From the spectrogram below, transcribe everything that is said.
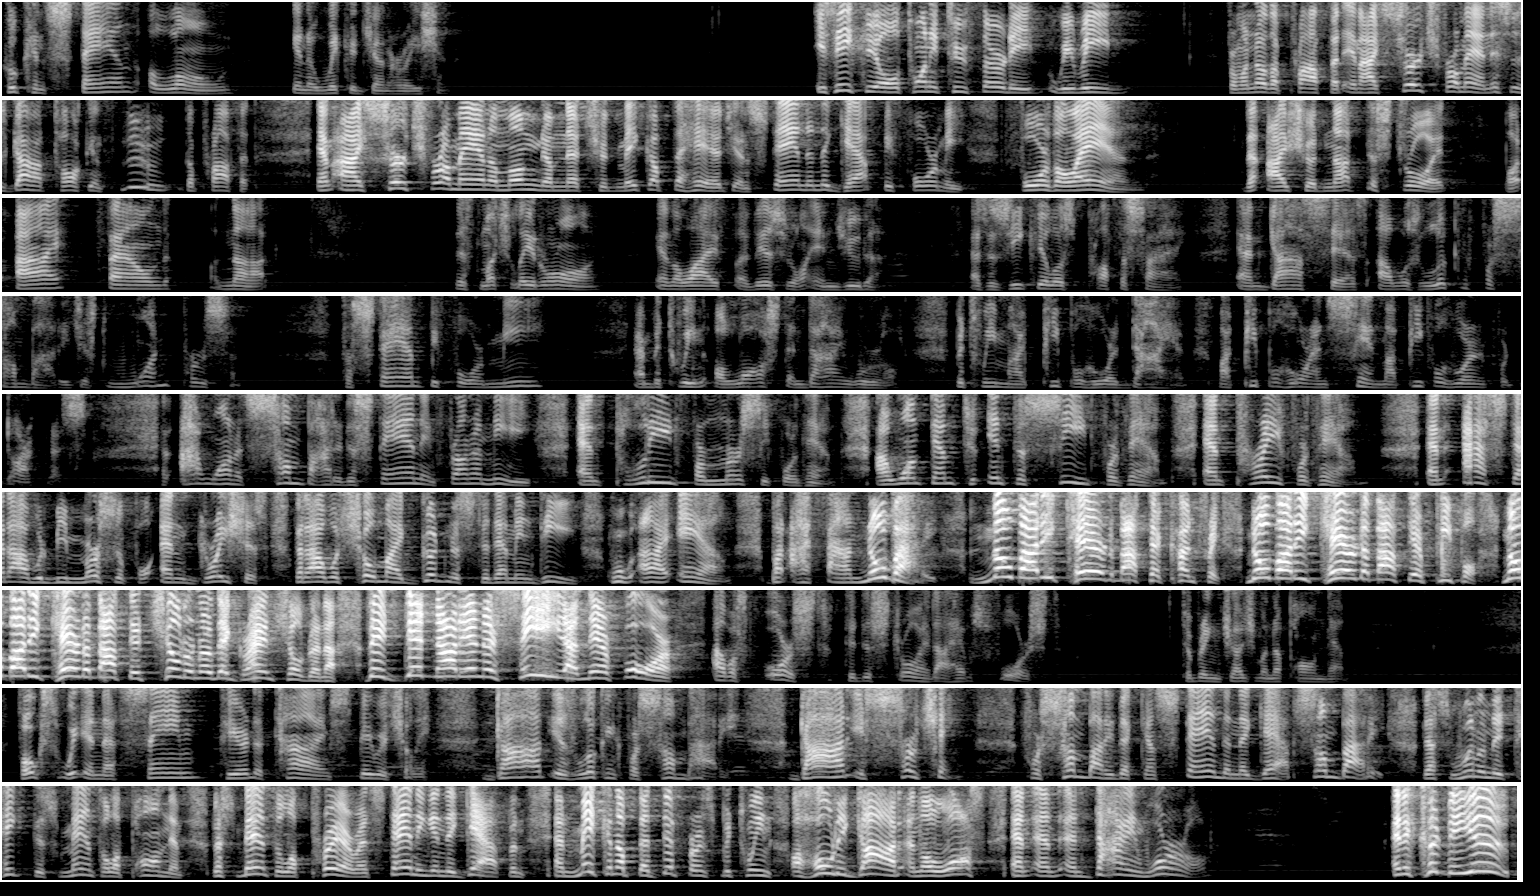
who can stand alone in a wicked generation. Ezekiel 22 30, we read from another prophet, and I searched for a man. This is God talking through the prophet. And I searched for a man among them that should make up the hedge and stand in the gap before me for the land, that I should not destroy it, but I found not. This much later on in the life of Israel and Judah, as Ezekiel is prophesying. And God says, I was looking for somebody, just one person, to stand before me and between a lost and dying world, between my people who are dying, my people who are in sin, my people who are in for darkness. And I wanted somebody to stand in front of me and plead for mercy for them. I want them to intercede for them and pray for them and ask that I would be merciful and gracious, that I would show my goodness to them indeed, who I am. But I found nobody, nobody cared about their country, nobody cared about their people, nobody cared about their children or their grandchildren. They did not intercede, and therefore I was forced to destroy it. I was forced to bring judgment upon them. Folks, we're in that same period of time spiritually. God is looking for somebody. God is searching for somebody that can stand in the gap, somebody that's willing to take this mantle upon them, this mantle of prayer and standing in the gap and, and making up the difference between a holy God and a lost and, and, and dying world. And it could be you.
